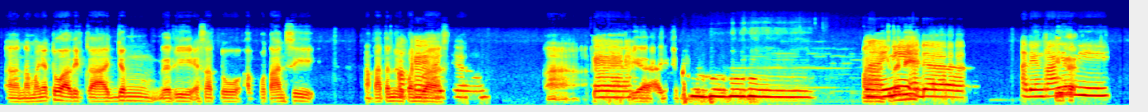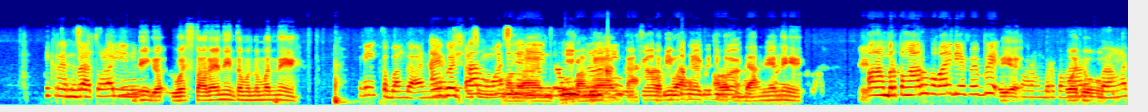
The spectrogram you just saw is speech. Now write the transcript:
Eh, namanya tuh Alif Kajeng dari S1 Akuntansi angkatan Oke, 2018. ayo. Nah, Oke. iya Ajeng. Nah, kita ini nih- ada ada yang terakhir Iya. nih. Ini keren Ada banget. satu lagi ini. ini gak gue starnya nih teman-teman nih. Ini gue kita semua sih. bisa Banggaan, diintro Iya. bintang ya, kalau juga. bidangnya nih. Orang berpengaruh pokoknya di FEB. Iya. Orang berpengaruh Waduh, banget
